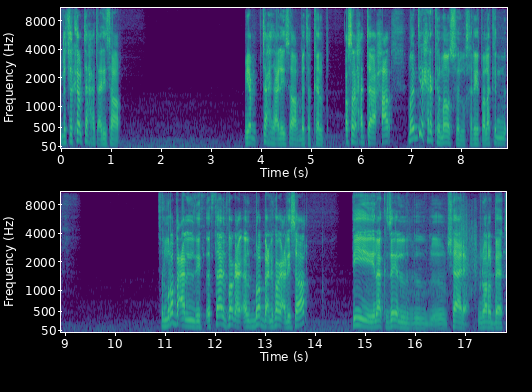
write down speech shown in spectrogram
بيت الكلب تحت على اليسار. yep تحت على اليسار بيت الكلب أصلا حتى حار ما يمديني أحرك الماوس في الخريطة لكن في المربع اللي الثالث فوق المربع اللي فوق على اليسار في هناك زي الشارع من ورا البيت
